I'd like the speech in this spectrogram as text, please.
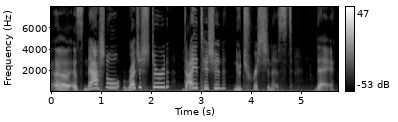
Uh, it's National Registered Dietitian Nutritionist Day.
